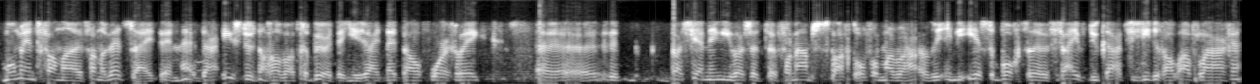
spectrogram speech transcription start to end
moment van, uh, van de wedstrijd. En uh, daar is dus nogal wat gebeurd. En je zei het net al vorige week. Bastianini was het voornaamste slachtoffer. Maar we hadden in de eerste bocht vijf Ducatis die er al af lagen.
